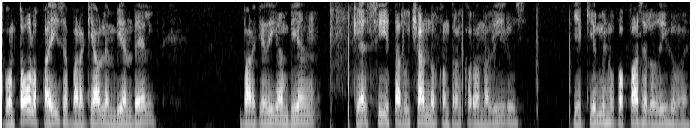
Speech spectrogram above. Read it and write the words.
con todos los países para que hablen bien de él, para que digan bien que él sí está luchando contra el coronavirus. Y aquí el mismo papá se lo dijo.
